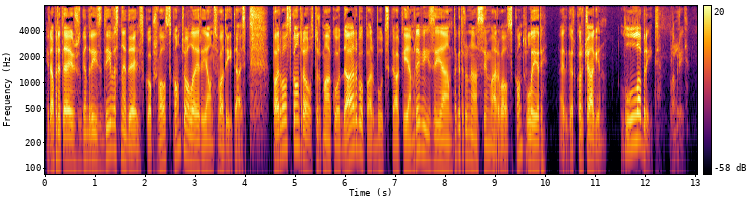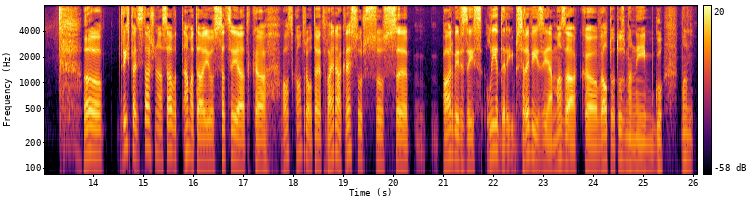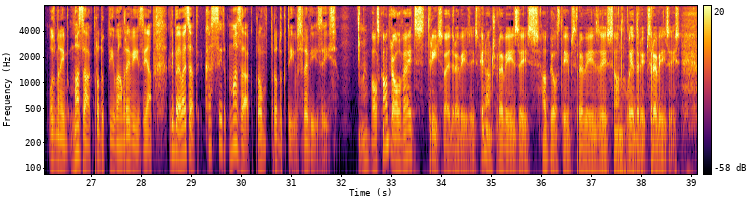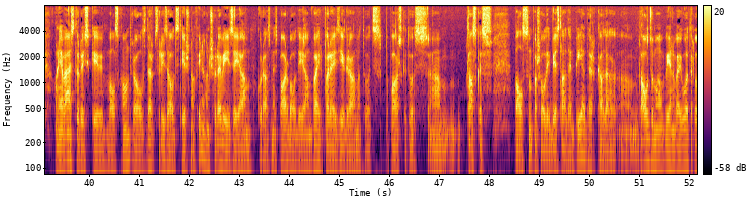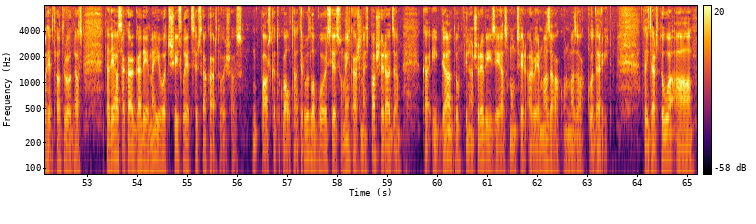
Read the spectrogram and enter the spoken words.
Ir apritējušas gandrīz divas nedēļas, kopš valsts kontrolē ir jauns vadītājs. Par valsts kontrolas turpmāko darbu, par būtiskākajām revīzijām tagad runāsim ar valsts kontrolieri Edgars Korčāginu. Labrīt! Labrīt. Uh, Drīz pēc stāšanās amatā jūs sacījāt, ka valsts kontrole tagad vairāk resursus uh, pārvirzīs liederības revīzijām, mazāk uh, veltot uzmanību, uzmanību mazāk produktīvām revīzijām. Gribēju vaicāt, kas ir mazāk produktīvas revīzijas? Valsts kontrole veids trīs veidu revīzijas - finanšu revīzijas, atbilstības revīzijas un liederības revīzijas. Un, ja vēsturiski valsts kontrolas darbs ir izaudzis tieši no finanšu revīzijām, kurās mēs pārbaudījām, vai ir pareizi iegrāmatots pārskatos um, tas, kas valsts un pašvaldību iestādēm pieder, kādā um, daudzumā viena vai otra lieta atrodas, tad jāsaka, ar gadiem ejot, šīs lietas ir sakārtojušās. Pārskatu kvalitāte ir uzlabojusies, un vienkārši mēs paši redzam, ka ik gadu finanšu revīzijās mums ir arvien mazāk un mazāk ko darīt. Līdz ar to,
